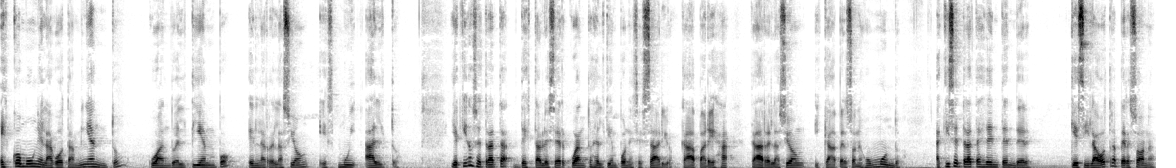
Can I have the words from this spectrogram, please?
Es común el agotamiento cuando el tiempo en la relación es muy alto. Y aquí no se trata de establecer cuánto es el tiempo necesario. Cada pareja, cada relación y cada persona es un mundo. Aquí se trata es de entender que si la otra persona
